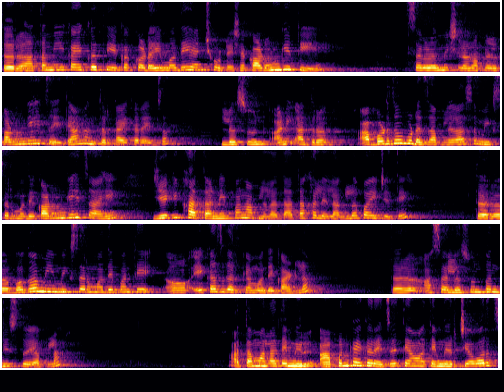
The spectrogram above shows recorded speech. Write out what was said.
तर आता मी काय करते एका कढईमध्ये आणि छोट्याशा काढून घेते सगळं मिश्रण आपल्याला काढून घ्यायचं आहे त्यानंतर काय करायचं? लसूण आणि अद्रक आबडधोबडच आपल्याला असं मिक्सरमध्ये काढून घ्यायचं आहे. जे की खाताने पण आपल्याला दाताखाली लागलं पाहिजे ते. तर बघा मी मिक्सरमध्ये पण ते एकाच गरक्यामध्ये काढलं. तर असं लसूण पण दिसतो आहे आपला. आता मला ते मिर आपण काय करायचं? त्या त्या मिरच्यावरच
